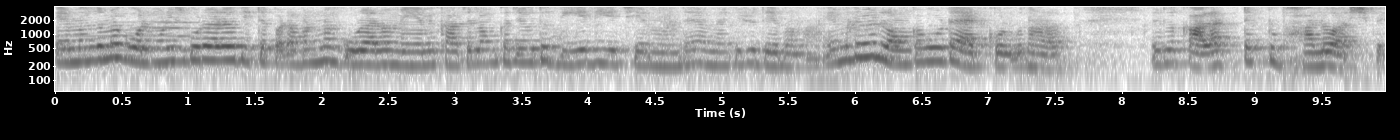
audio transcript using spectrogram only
এর মধ্যে তোমরা গোলমরিচ গুঁড়ো আরও দিতে পারো। আমার না গুঁড়ো গুঁড়ারও নেই। আমি কাঁচা লঙ্কা যেহেতু দিয়ে দিয়েছি এর মধ্যে, আমি আর কিছু দেবো না। এর মধ্যে আমি লঙ্কা গুঁড়োটা অ্যাড করব, দাঁড়াও। এগুলো কালারটা একটু ভালো আসবে।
